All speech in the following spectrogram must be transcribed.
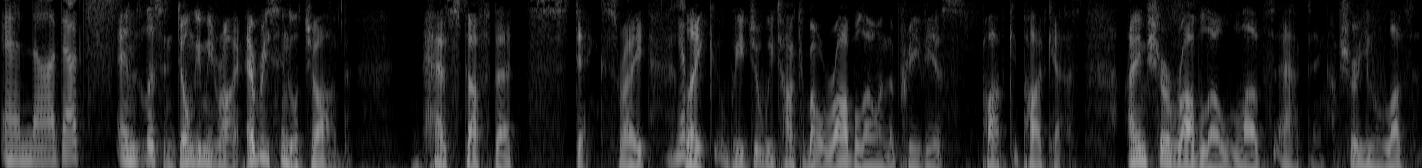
And uh, that's, And listen, don't get me wrong. Every single job has stuff that stinks, right? Yep. Like we we talked about Rob Lowe in the previous pod, podcast. I am sure Rob Lowe loves acting. I'm sure he loves it.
